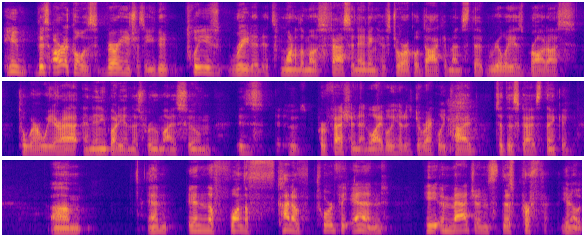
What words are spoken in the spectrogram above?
he, this article is very interesting. You could please read it. It's one of the most fascinating historical documents that really has brought us to where we are at. And anybody in this room, I assume, is whose profession and livelihood is directly tied to this guy's thinking. Um, and in the one, the kind of towards the end, he imagines this, you know,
